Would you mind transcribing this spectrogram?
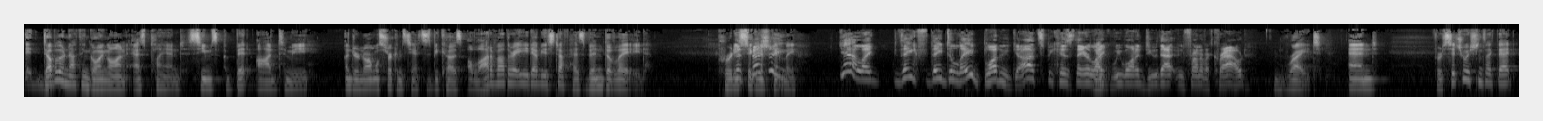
it, Double or Nothing going on as planned seems a bit odd to me under normal circumstances because a lot of other AEW stuff has been delayed pretty Especially- significantly. Yeah, like they they delayed Blood and Guts because they're like, Yep. we want to do that in front of a crowd. Right. And for situations like that,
